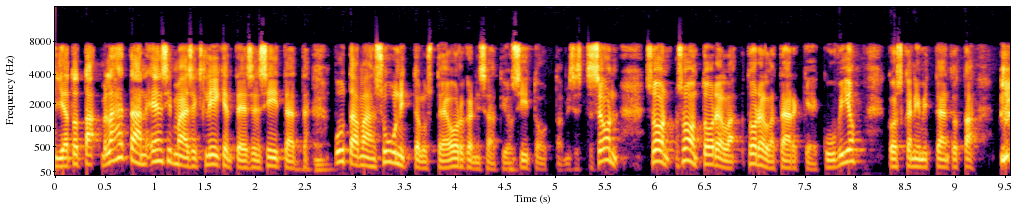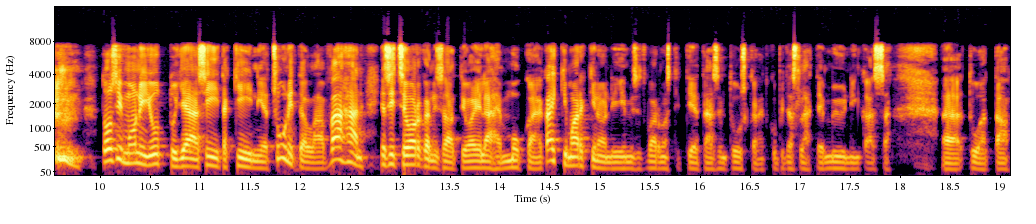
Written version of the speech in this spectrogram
Ja tota, me lähdetään ensimmäiseksi liikenteeseen siitä, että puhutaan vähän suunnittelusta ja organisaation sitouttamisesta. Se on, se on, se on todella, todella tärkeä kuvio, koska nimittäin tota, tosi moni juttu jää siitä kiinni, että suunnitellaan vähän ja sitten se organisaatio ei lähde mukaan. Ja kaikki markkinoinnin ihmiset varmasti tietää sen tuskan, että kun pitäisi lähteä myynnin kanssa ää, tuota,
